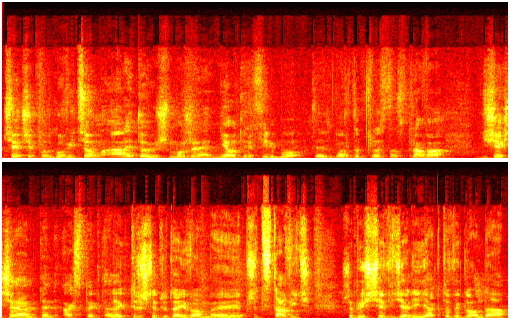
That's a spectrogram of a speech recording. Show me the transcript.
cieczy pod głowicą, ale to już może nie o tym film, bo to jest bardzo prosta sprawa. Dzisiaj chciałem ten aspekt elektryczny tutaj Wam przedstawić, żebyście widzieli jak to wygląda.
